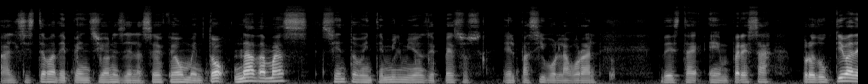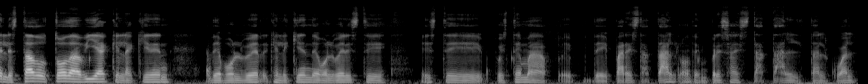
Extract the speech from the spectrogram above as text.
al sistema de pensiones de la CFE aumentó nada más 120 mil millones de pesos el pasivo laboral de esta empresa productiva del Estado todavía que la quieren devolver, que le quieren devolver este este pues tema eh, de paraestatal, ¿no? De empresa estatal tal cual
